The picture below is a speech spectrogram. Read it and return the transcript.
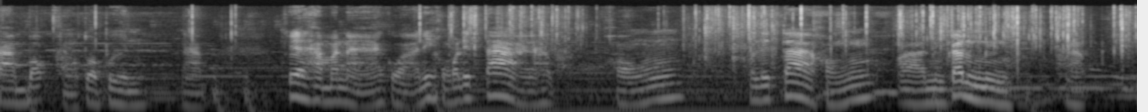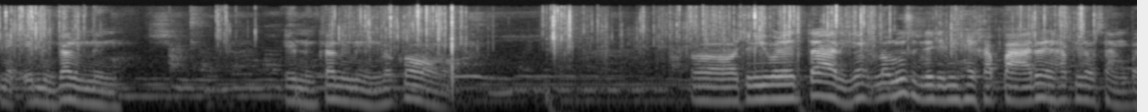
ตามบล็อกของตัวปืนนะครับเพื่อจะทำมาหนากว่า อันนี้ของ Beretta นะครับ ของ Beretta ของอ่าหนึ่งเก้าหนึ่งหนึ่งนะครับ เนี่ย M หนึ่งเก้าหนึ่งหนึ่ง M หนึ่งเก้าหนึ่งหนึ่งแล้วก็ เอ่อจะมี Beretta หนึ่งเรารู้สึกเลยจะมี Hi-Capa ด้วยนะครับที่เราสั่งไป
